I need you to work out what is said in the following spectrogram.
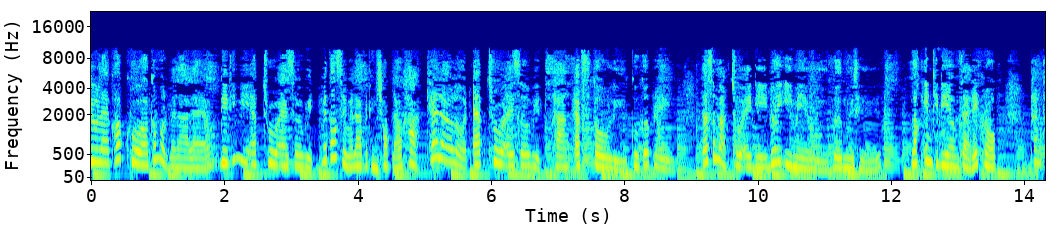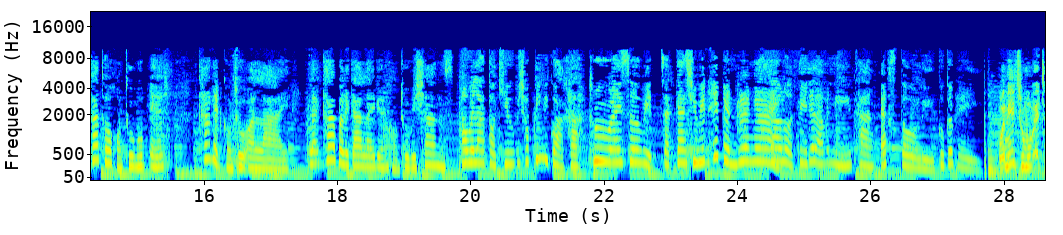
ดูแลครอบครัวก็หมดเวลาแล้ว ดีที่มีแอป True i Service ไม่ต้องเสียเวลาไปถึงช็อปแล้วค่ะ แค่ดาวน์โหลดแอป True i Service ทาง App Store หรือ Google Play แล้วสมัคร True ID ด้วยอีเมลหรือเบอร์มือถือ ล็อกอินทีเดียวจ่ายได้ครบ ทั้งค่าโทรของ True Move H ค่าเน็ตของ True Online และค่าบริการรายเดือนของ True Visions เอาเวลาต่อคิวไปช้อปปิ้งดีกว่าค่ะ True i Service จัดการชีวิตให้เป็นเรื่องง่าย ดาวน์โหลดฟรีได้แล้ววันนี้ทาง App Store หรือ Google Play วันนี้ True Move H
